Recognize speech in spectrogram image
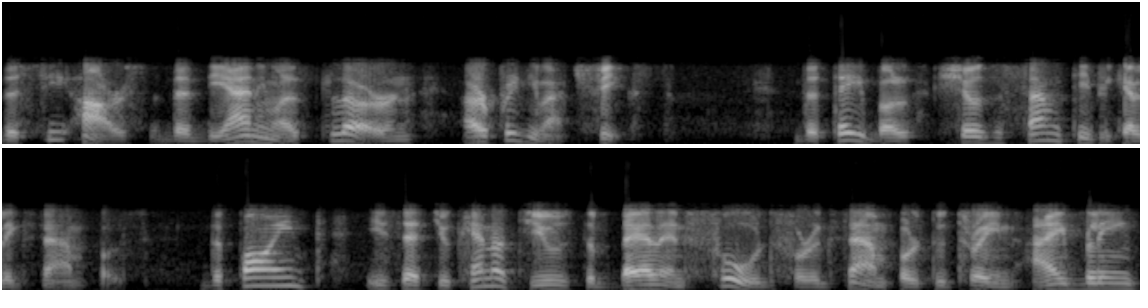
the CRs that the animals learn are pretty much fixed. The table shows some typical examples. The point is that you cannot use the bell and food, for example, to train eye blink,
